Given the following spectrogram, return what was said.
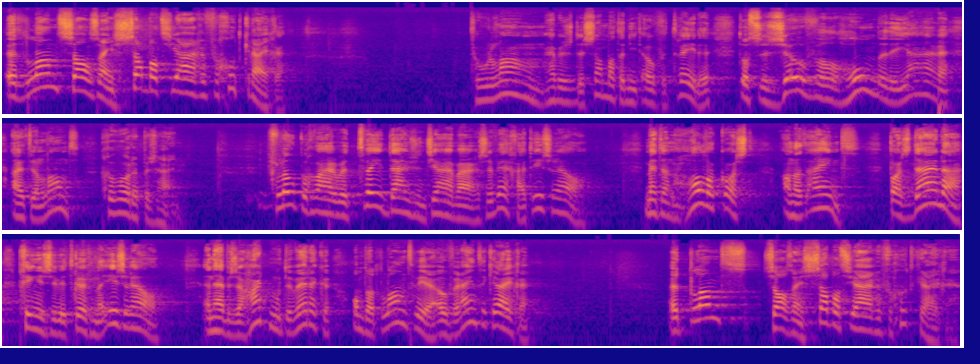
Het land zal zijn Sabbatsjaren vergoed krijgen. Hoe lang hebben ze de Sabbatten niet overtreden... tot ze zoveel honderden jaren uit hun land geworpen zijn. Voorlopig waren we 2000 jaar waren ze weg uit Israël. Met een holocaust aan het eind. Pas daarna gingen ze weer terug naar Israël. En hebben ze hard moeten werken om dat land weer overeind te krijgen. Het land zal zijn Sabbatsjaren vergoed krijgen.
